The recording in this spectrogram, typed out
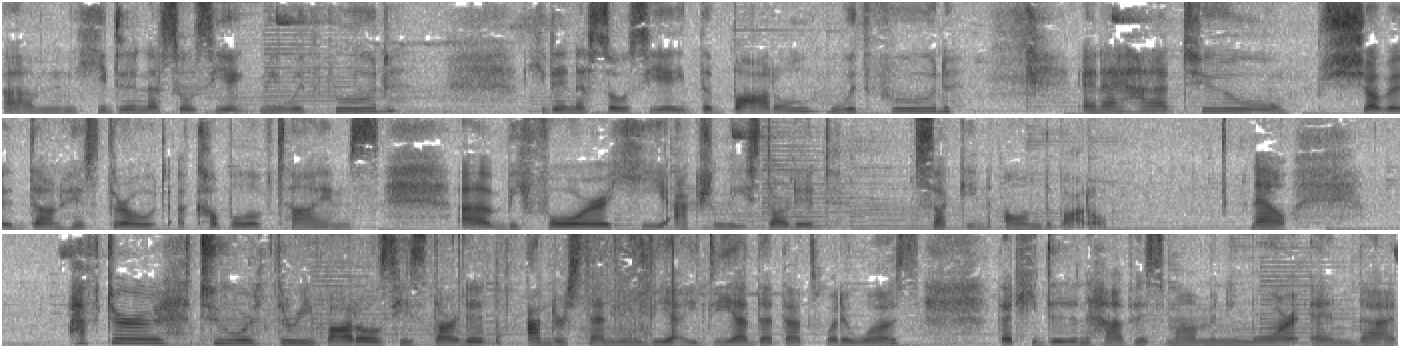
Um, he didn't associate me with food, he didn't associate the bottle with food. And I had to shove it down his throat a couple of times uh, before he actually started sucking on the bottle. Now, after two or three bottles, he started understanding the idea that that's what it was, that he didn't have his mom anymore, and that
